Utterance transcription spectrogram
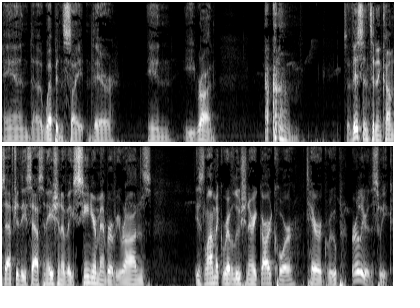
and uh, weapons site there in Iran. so, this incident comes after the assassination of a senior member of Iran's Islamic Revolutionary Guard Corps terror group earlier this week.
